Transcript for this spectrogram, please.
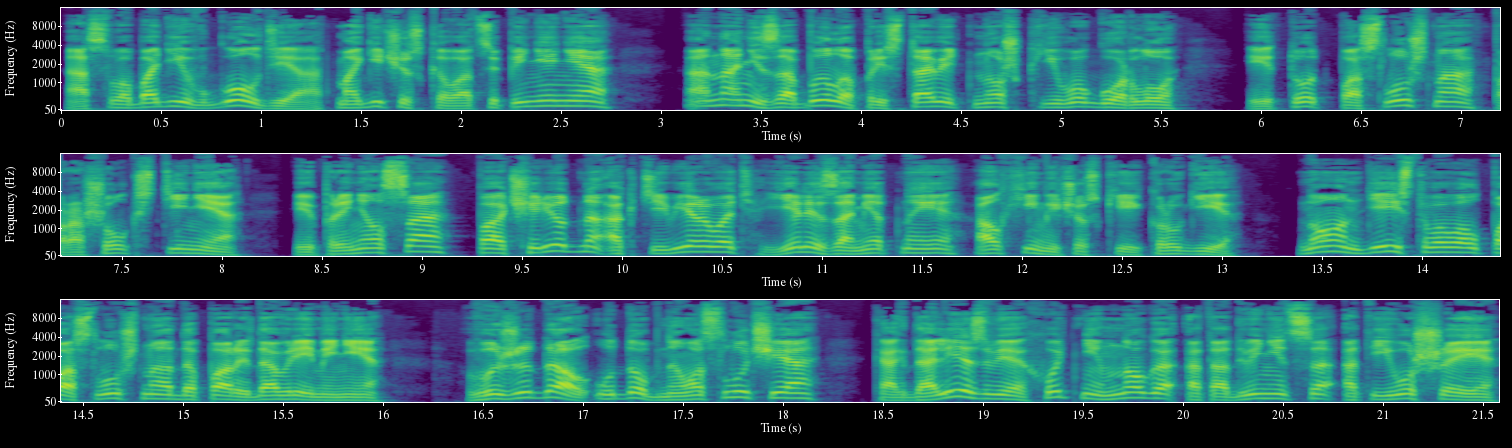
Освободив Голди от магического оцепенения, она не забыла приставить нож к его горлу, и тот послушно прошел к стене и принялся поочередно активировать еле заметные алхимические круги. Но он действовал послушно до поры до времени, выжидал удобного случая, когда лезвие хоть немного отодвинется от его шеи,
